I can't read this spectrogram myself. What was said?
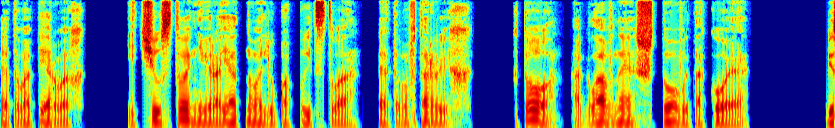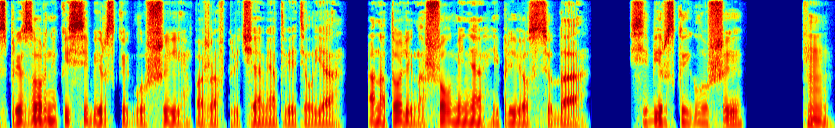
Это во-первых. И чувство невероятного любопытства. Это во-вторых. Кто, а главное, что вы такое?» «Беспризорник из сибирской глуши», — пожав плечами, ответил я. «Анатолий нашел меня и привез сюда». «Сибирской глуши?» «Хм,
